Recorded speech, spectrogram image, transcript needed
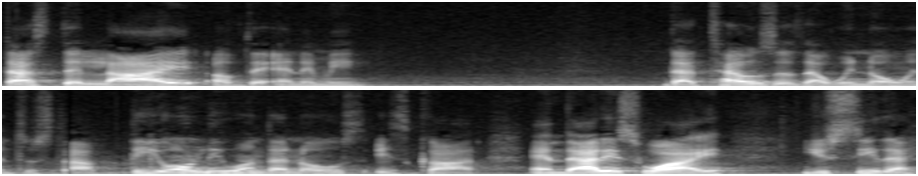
That's the lie of the enemy that tells us that we know when to stop. The only one that knows is God. And that is why you see that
